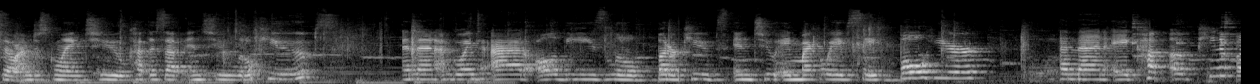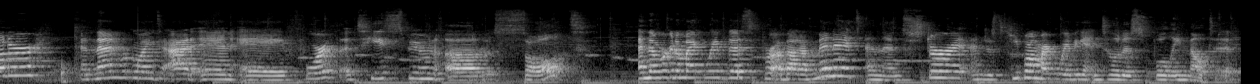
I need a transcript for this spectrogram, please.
So I'm just going to cut this up into little cubes. And then I'm going to add all of these little butter cubes into a microwave safe bowl here and then a cup of peanut butter. And then we're going to add in a fourth a teaspoon of salt. And then we're gonna microwave this for about a minute and then stir it and just keep on microwaving it until it is fully melted.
